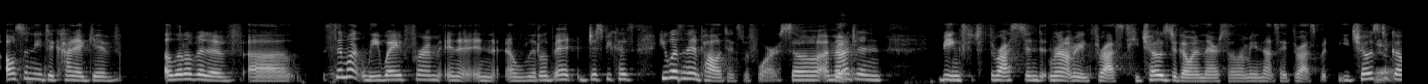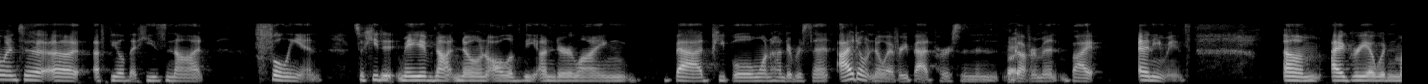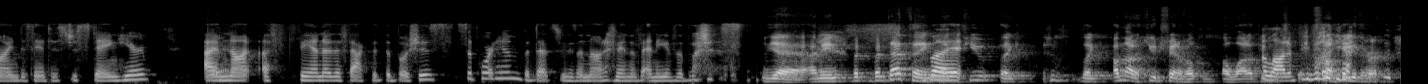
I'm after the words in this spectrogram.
also need to kind of give a little bit of uh, somewhat leeway for him in, in a little bit, just because he wasn't in politics before. So imagine. Yeah. Being thrust into, well, not being thrust, he chose to go in there. So let me not say thrust, but he chose yeah. to go into a, a field that he's not fully in. So he did, may have not known all of the underlying bad people 100%. I don't know every bad person in right. government by any means. Um, I agree. I wouldn't mind DeSantis just staying here. I'm yeah. not a fan of the fact that the Bushes support him, but that's because I'm not a fan of any of the Bushes. Yeah, I mean, but but that thing, but, like if you like, like I'm not a huge fan of a, a lot of people. A lot of people yeah. either.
